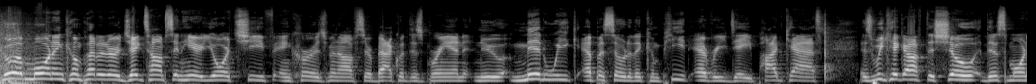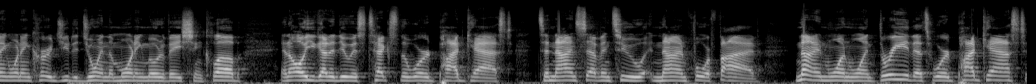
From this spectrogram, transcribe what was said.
Good morning, competitor. Jake Thompson here, your Chief Encouragement Officer, back with this brand new midweek episode of the Compete Everyday podcast. As we kick off the show this morning, I want to encourage you to join the Morning Motivation Club. And all you got to do is text the word podcast to 972 945 9113. That's word podcast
